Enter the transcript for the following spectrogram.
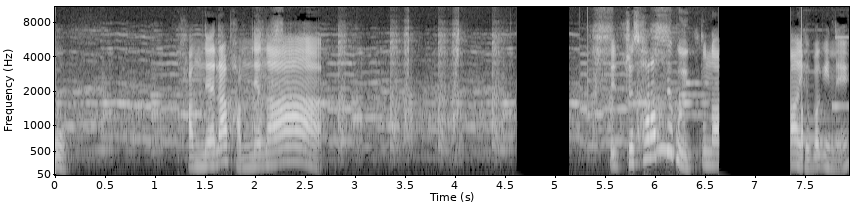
오. 내놔. 얘 진짜 사람 되고 있구나. 아, 대박이네.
